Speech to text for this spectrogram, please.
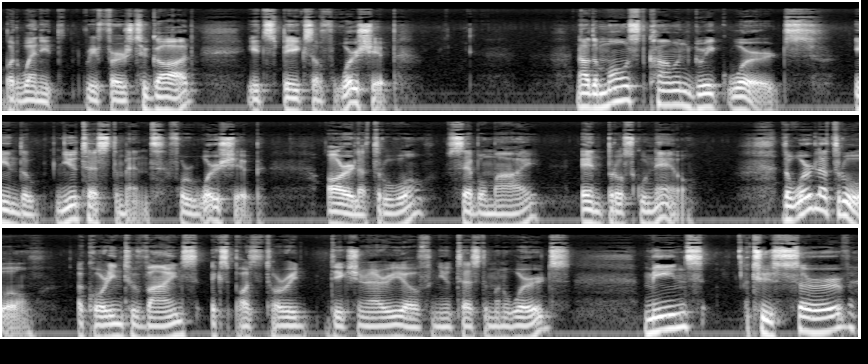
but when it refers to God, it speaks of worship. Now, the most common Greek words in the New Testament for worship are latreuo, sebomai, and proskuneo. The word latreuo, according to Vine's expository dictionary of New Testament words, means to serve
